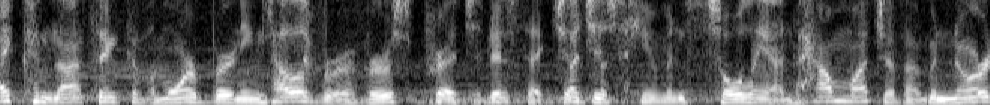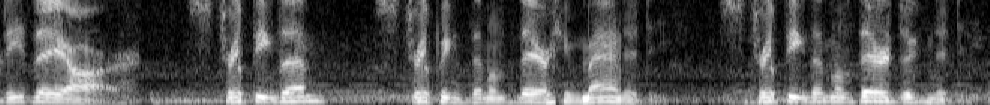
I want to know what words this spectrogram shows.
I cannot think of a more burning hell of a reverse prejudice that judges humans solely on how much of a minority they are, stripping them, stripping them of their humanity, stripping them of their dignity,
